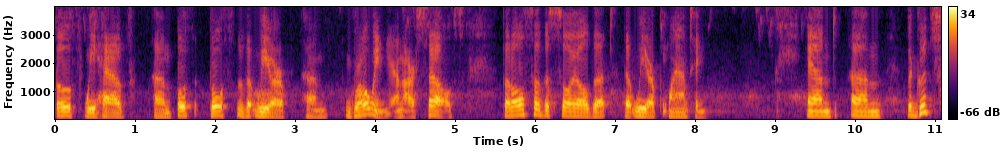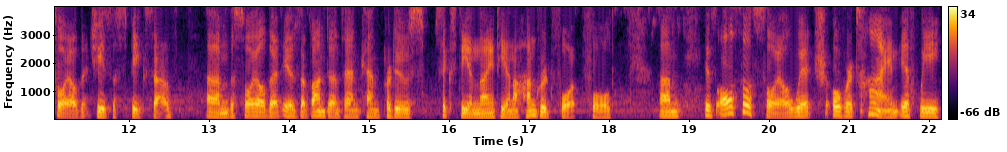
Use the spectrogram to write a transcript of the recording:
both we have um, both both that we are um, growing in ourselves, but also the soil that that we are planting. And the good soil that Jesus speaks of, the soil that is abundant and can produce 60 and 90 and 100 fold, um, is also soil which over time, if we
